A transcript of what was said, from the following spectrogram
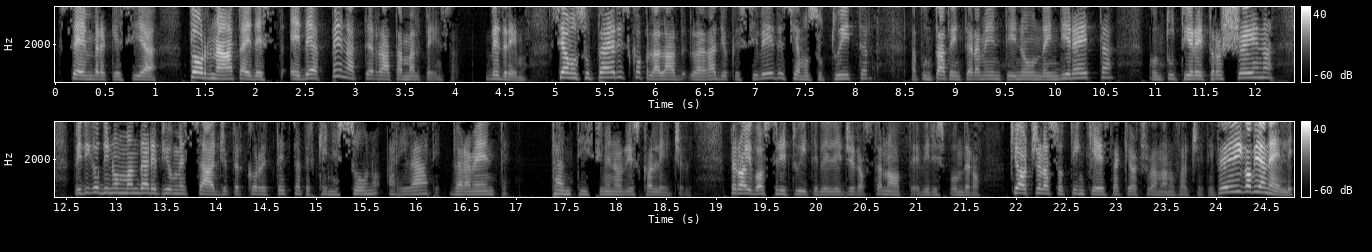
sembra che sia tornata ed è, ed è appena atterrata a Malpensa. Vedremo. Siamo su Periscope, la, la, radio che si vede, siamo su Twitter, la puntata interamente in onda in diretta, con tutti i retroscena. Vi dico di non mandare più messaggi per correttezza perché ne sono arrivati veramente tantissimi, non riesco a leggerli. Però i vostri tweet li leggerò stanotte e vi risponderò. Chiocciola sotto inchiesta, chiocciola Manu Falcetti. Federico Vianelli,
